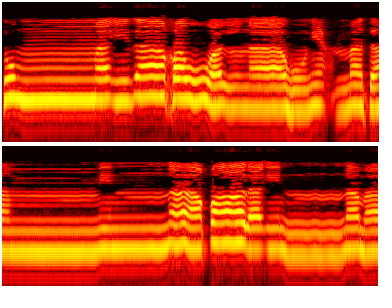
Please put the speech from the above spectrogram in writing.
ثم إذا خولناه نعمة منا قال إنما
